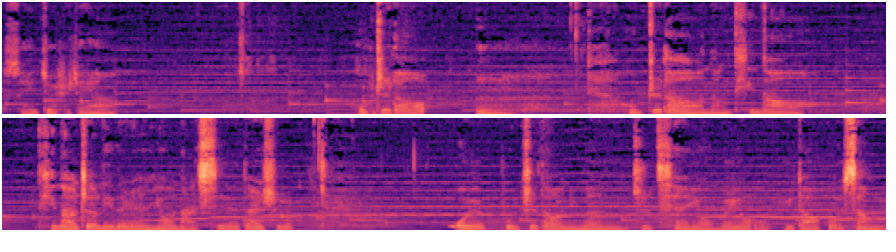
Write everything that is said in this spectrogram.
所以就是这样。我不知道，嗯，我不知道能听到听到这里的人有哪些，但是我也不知道你们之前有没有遇到过相。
